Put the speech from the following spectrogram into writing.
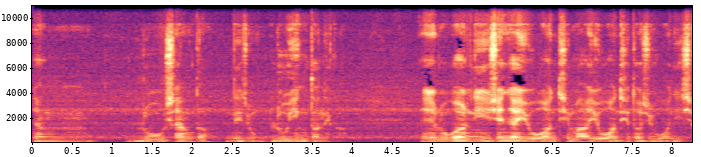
像录像的那种录音的那个。 哎，如果你现在有问题吗？有问题的就问一下，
